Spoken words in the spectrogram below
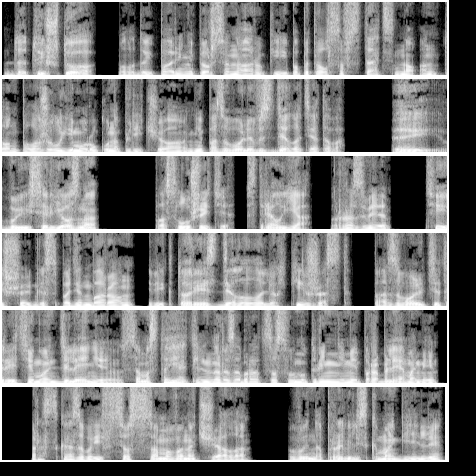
«Да ты что?» Молодой парень оперся на руки и попытался встать, но Антон положил ему руку на плечо, не позволив сделать этого. «Эй, вы серьезно?» «Послушайте», — встрял я, — «разве...» «Тише, господин барон», — Виктория сделала легкий жест. «Позвольте третьему отделению самостоятельно разобраться с внутренними проблемами. Рассказывай все с самого начала. Вы направились к могиле.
